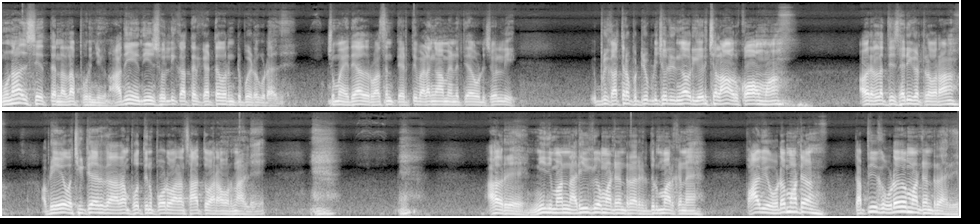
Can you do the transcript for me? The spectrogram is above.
குணாதிசயத்தை நல்லா புரிஞ்சுக்கணும். அதையும் இதையும் சொல்லி கத்தர் கெட்டவர்ன்ட்டு போயிடக்கூடாது. சும்மா எதையாவது ஒரு வசனத்தை எடுத்து விளங்காமல் என்னத்தையாவது ஒன்று சொல்லி இப்படி கத்திரப்பட்டு இப்படி சொல்லிடுங்க அவர் எரிச்சலாம் அவர் கோபமா அவர் எல்லாத்தையும் சரி கட்டுறவரான் அப்படியே வச்சுக்கிட்டே இருக்கிறாராம் பொத்துன்னு போடுவாராம் சாத்துவாரான் ஒரு நாள். அவர் நீதிமான் அறிவிக்கவே மாட்டேன்றாரு துர்மார்க்கனை. பாவியை விட மாட்டேன் தப்பிக்க விடவே மாட்டேன்றாரு.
